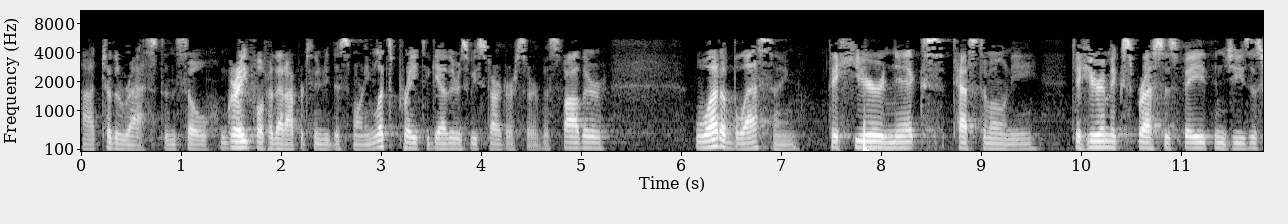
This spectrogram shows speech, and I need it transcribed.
uh, to the rest. And so I'm grateful for that opportunity this morning. Let's pray together as we start our service. Father, what a blessing to hear Nick's testimony, to hear him express his faith in Jesus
